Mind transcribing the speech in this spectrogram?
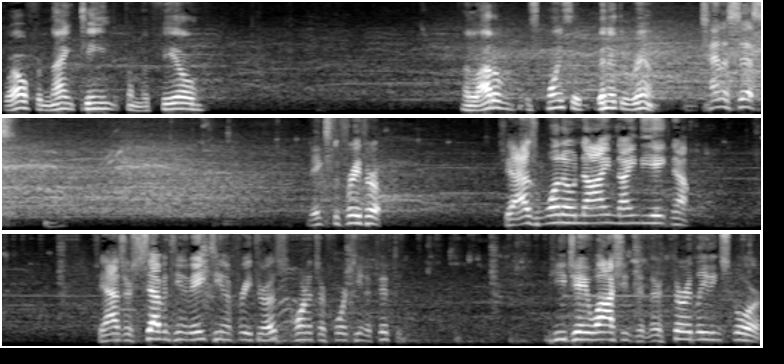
12 for 19 from the field. A lot of his points have been at the rim. 10 assists. Makes the free throw. Jazz 109 98 now. Jazz are 17 of 18 of free throws. Hornets are 14 of 15. PJ Washington, their third leading scorer.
